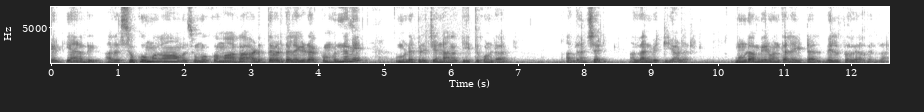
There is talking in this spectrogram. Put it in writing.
இயற்கையானது. அது சுகுமுகம் சுமூகமாக அடுத்தவர் தலையிடக்கும் முன்னமே நம்முடைய பிரச்சனை நாங்கள் தீர்த்து கொண்டால் அதுதான் சரி. அதுதான் வெற்றியாளர். மூன்றாம் பேர்வன் தலையிட்டால் தலையிட்டால் அவர் தான்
